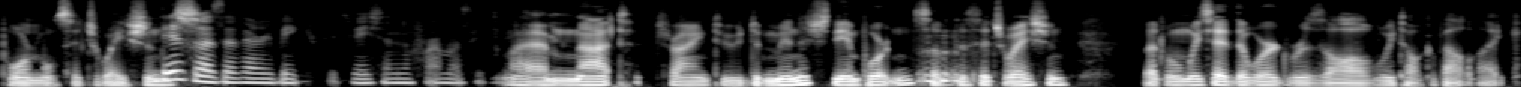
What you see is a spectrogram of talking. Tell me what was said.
formal situations. This situations. was a very big situation, a formal situation. I am not trying to diminish the importance of the situation, but when we say the word resolve, we talk about like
